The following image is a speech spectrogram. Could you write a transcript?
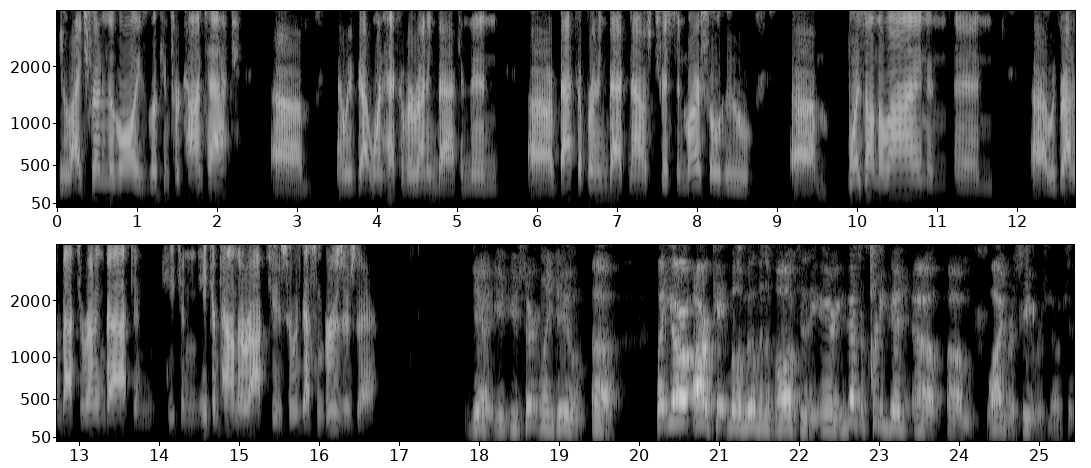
He likes running the ball. He's looking for contact. Um, and we've got one heck of a running back. And then uh, our backup running back now is Tristan Marshall, who um, was on the line and, and uh, we brought him back to running back, and he can he can pound the rock too. So we've got some bruisers there. Yeah, you, you certainly do. Uh, but you are, are, capable of moving the ball to the air. You've got some pretty good uh, um, wide receivers, don't you?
